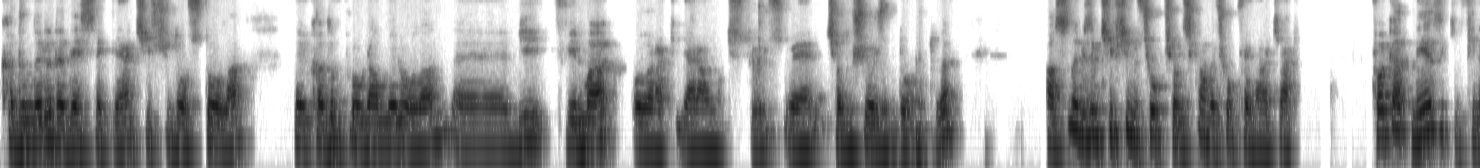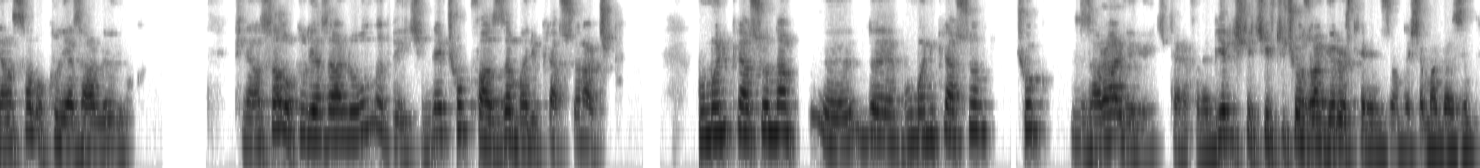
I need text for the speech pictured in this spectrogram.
kadınları da destekleyen, çiftçi dostu olan, e, kadın programları olan e, bir firma olarak yer almak istiyoruz ve çalışıyoruz bu doğrultuda. Aslında bizim çiftçimiz çok çalışkan ve çok fedakar. Fakat ne yazık ki finansal okul yazarlığı yok. Finansal okul yazarlığı olmadığı için de çok fazla manipülasyon açık. Bu manipülasyondan e, bu manipülasyon çok zarar veriyor iki tarafa da. Bir işte çiftçi çoğu zaman görürüz televizyonda işte magazin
